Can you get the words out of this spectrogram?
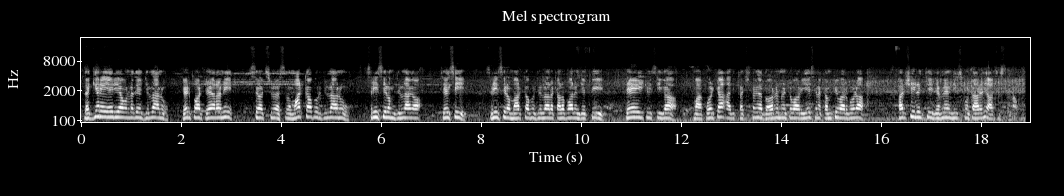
దగ్గర ఏరియా ఉన్నదే జిల్లాను ఏర్పాటు చేయాలని మార్కాపూర్ జిల్లాను శ్రీశైలం జిల్లాగా చేసి శ్రీశైలం మార్కాపురం జిల్లాలో కలపాలని చెప్పి ఏఐటీసీగా మా కోరిక. అది ఖచ్చితంగా గవర్నమెంట్ వారు వేసిన కమిటీ వారు కూడా పరిశీలించి నిర్ణయం తీసుకుంటారని ఆశిస్తున్నాం.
